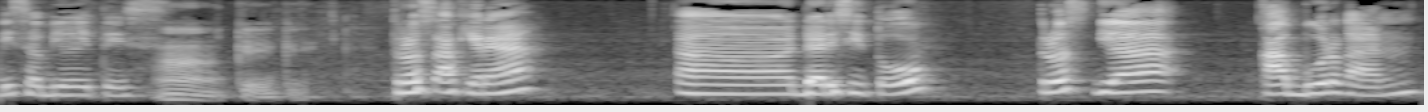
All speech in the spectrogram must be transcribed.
disabilities. Ah, oke oke. Terus akhirnya eh, dari situ terus dia kabur kan.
